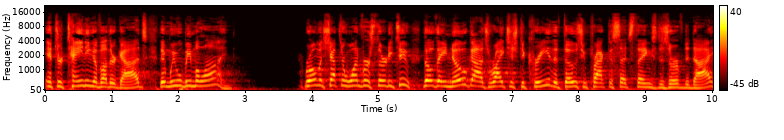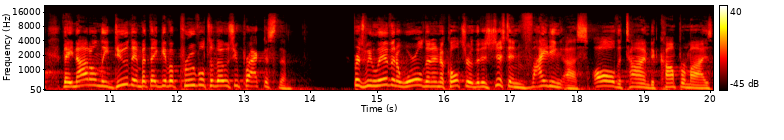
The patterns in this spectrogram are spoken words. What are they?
entertaining of other gods, then we will be maligned. Romans chapter 1 verse 32, though they know God's righteous decree that those who practice such things deserve to die, they not only do them, but they give approval to those who practice them. Friends, we live in a world and in a culture that is just inviting us all the time to compromise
